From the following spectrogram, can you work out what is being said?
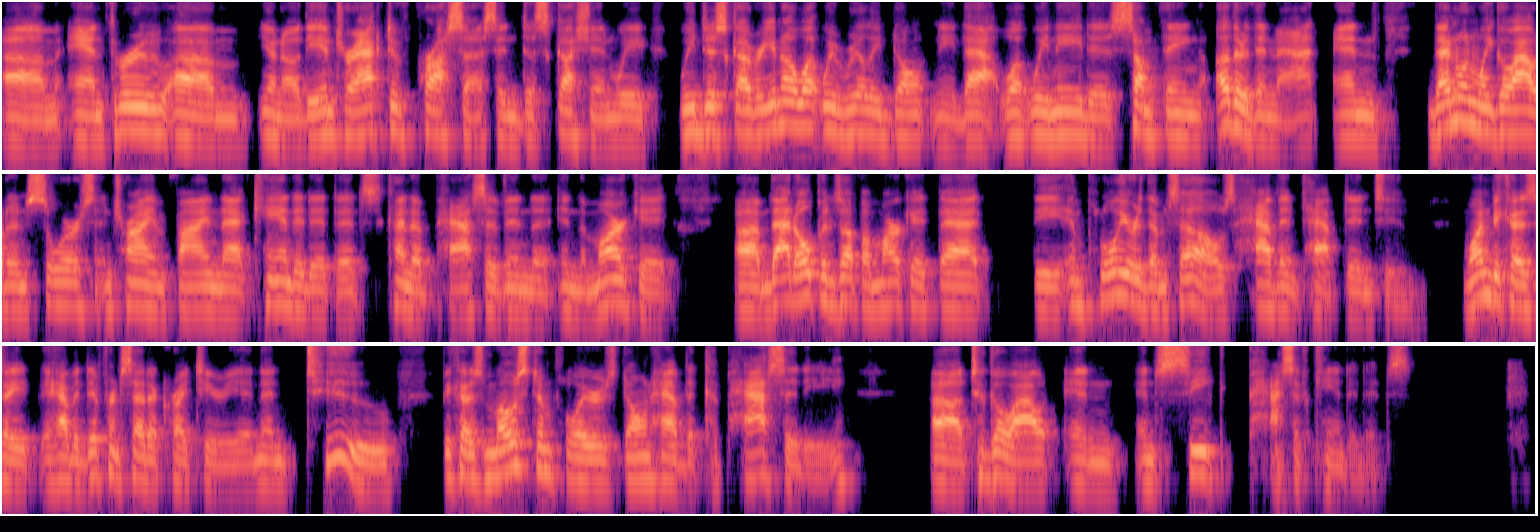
Um, and through um, you know the interactive process and discussion, we we discover you know what we really don't need that. What we need is something other than that. And then when we go out and source and try and find that candidate that's kind of passive in the in the market, um, that opens up a market that the employer themselves haven't tapped into. One, because they, they have a different set of criteria. And then two, because most employers don't have the capacity uh, to go out and, and seek passive candidates.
